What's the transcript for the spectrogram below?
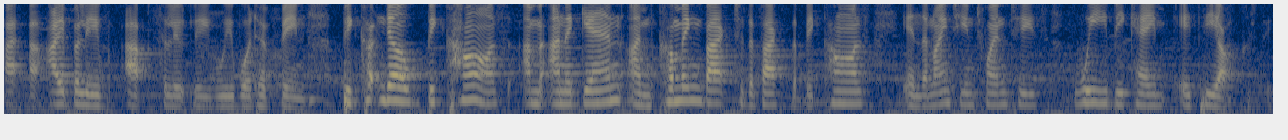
I, I- believe absolutely we would have been. No, because um, and again, I'm coming back to the fact that because in the 1920s we became a theocracy,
